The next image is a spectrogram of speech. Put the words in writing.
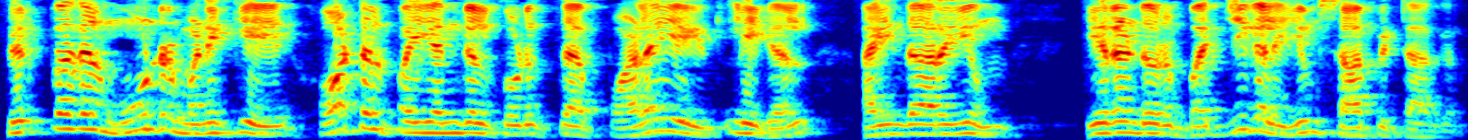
பிற்பகல் மூன்று மணிக்கு ஹோட்டல் பையன்கள் கொடுத்த பழைய இட்லிகள் ஐந்தாறையும் இரண்டொரு பஜ்ஜிகளையும் சாப்பிட்டார்கள்.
